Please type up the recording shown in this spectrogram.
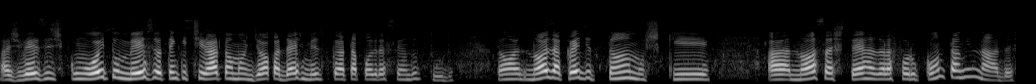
Às vezes, com oito meses, eu tenho que tirar a mandioca, dez meses, porque ela está apodrecendo tudo. Então, nós acreditamos que as nossas terras elas foram contaminadas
